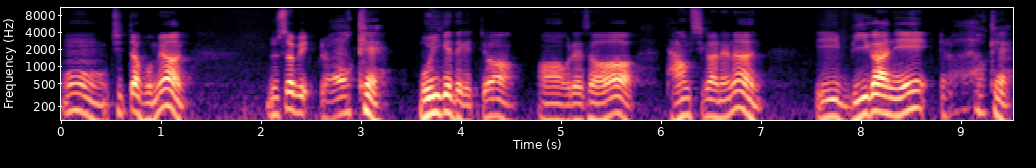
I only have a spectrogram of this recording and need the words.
음, 짓다 보면 눈썹이 이렇게 모이게 되겠죠. 어, 그래서 다음 시간에는 이 미간이 이렇게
